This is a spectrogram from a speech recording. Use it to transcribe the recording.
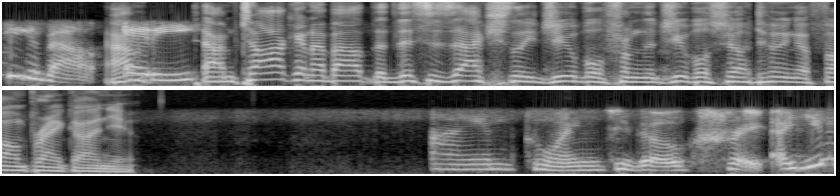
Talking about, I'm, Eddie? I'm talking about that. This is actually Jubal from the Jubal Show doing a phone prank on you. I am going to go crazy. Are you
